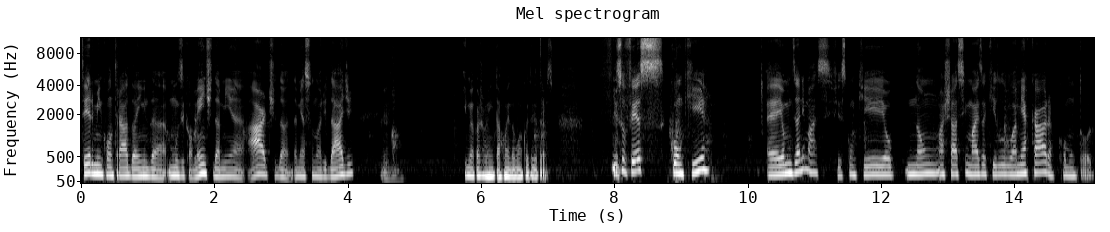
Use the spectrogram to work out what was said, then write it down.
ter me encontrado ainda musicalmente, da minha arte, da, da minha sonoridade. Uhum. E meu cachorrinho tá roendo alguma coisa aqui atrás. Isso fez com que é, eu me desanimasse. Fez com que eu não achasse mais aquilo a minha cara como um todo.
